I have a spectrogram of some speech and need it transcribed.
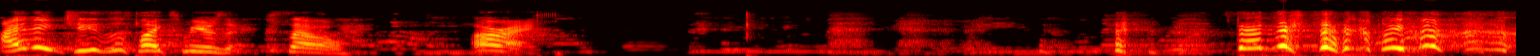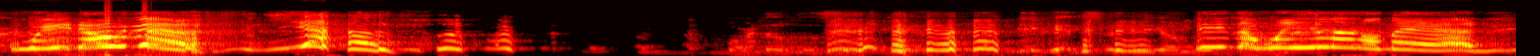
I think Jesus likes music. So, all right. That's exactly. What we know this. Yes. Poor little Zacchaeus. He gets to be a He's a wee little man.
